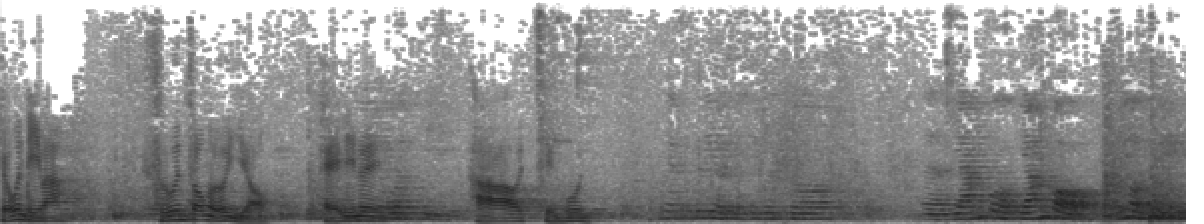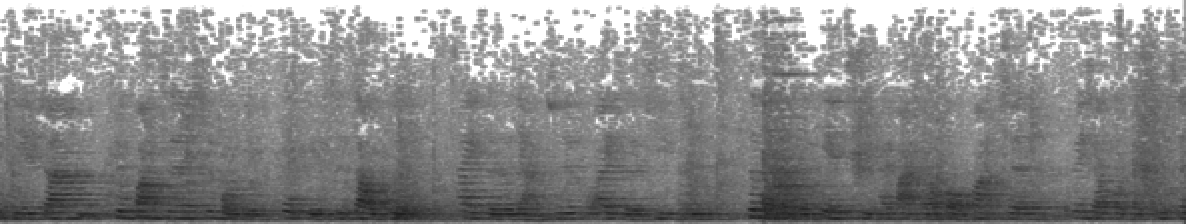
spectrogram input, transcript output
有问题吗？十分钟而已哦，哎，因为好，请问。养狗养狗没有去结扎就放生，是否也不也是造罪？爱则养之，不爱则弃之。这么冷的天气，还把小狗放生，因为小狗才出生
